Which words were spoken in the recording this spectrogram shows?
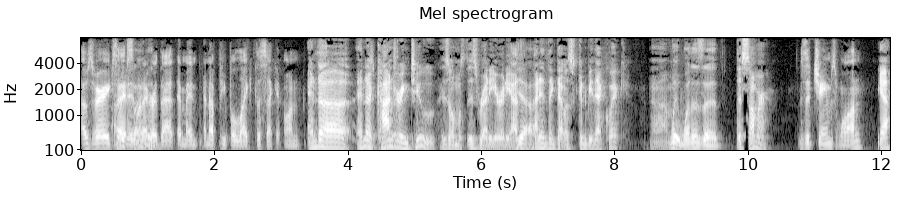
I was very excited, when I heard that, and and enough people liked the second one. and uh, and a Conjuring two is almost is ready already. I, Yeah. I didn't think that was going to be that quick. Um, Wait, when is it? this summer. Is it James Wan? Yeah,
